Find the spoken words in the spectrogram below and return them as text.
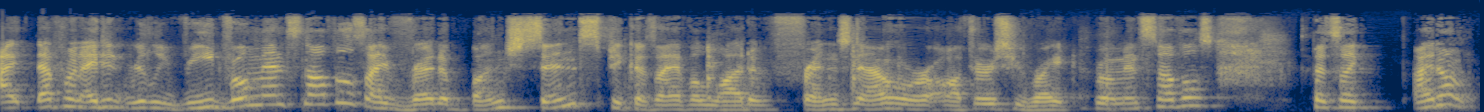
I, at that point, I didn't really read romance novels. I've read a bunch since because I have a lot of friends now who are authors who write romance novels. But it's like I don't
